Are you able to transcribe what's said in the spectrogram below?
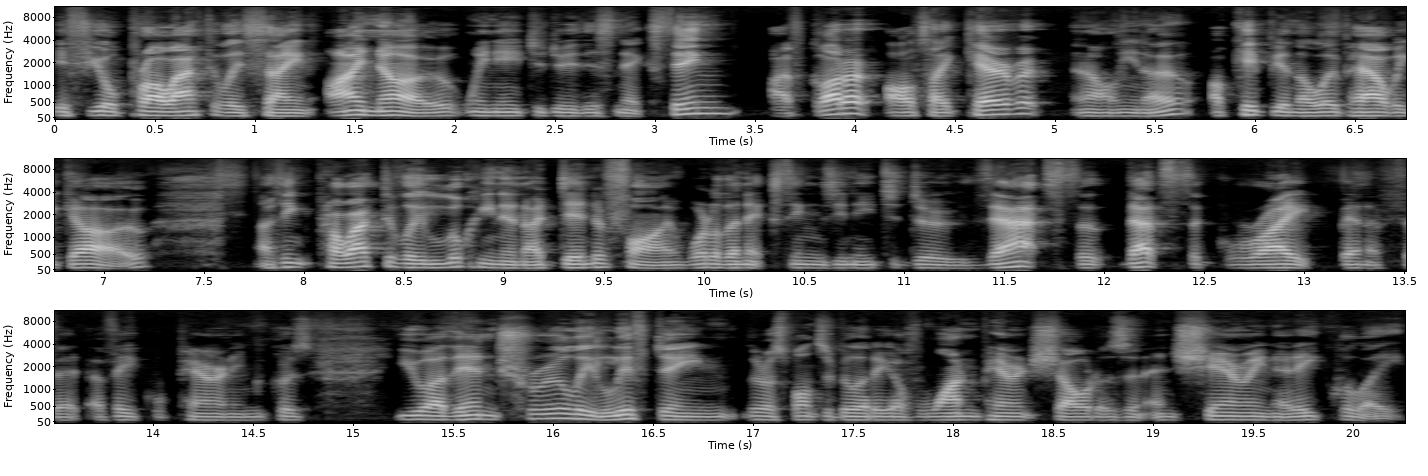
if you're proactively saying, I know we need to do this next thing, I've got it, I'll take care of it, and I'll, you know, I'll keep you in the loop how we go. I think proactively looking and identifying what are the next things you need to do. That's the that's the great benefit of equal parenting because you are then truly lifting the responsibility of one parent's shoulders and, and sharing it equally.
